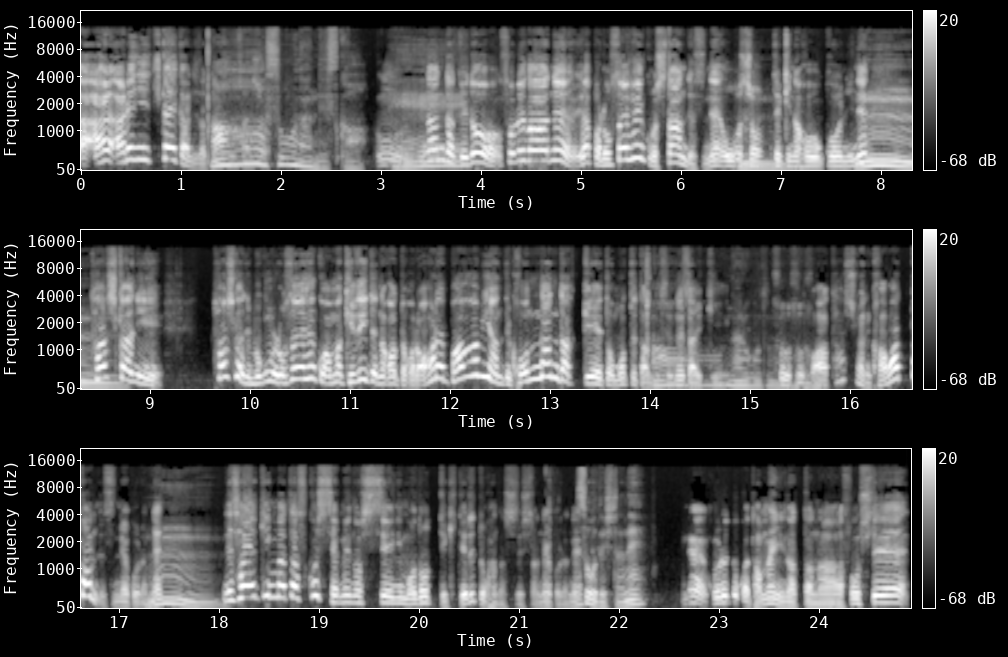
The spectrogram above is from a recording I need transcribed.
あああれに近い感じだったんですよ、最ああ、初。そうなんですか。うん、なんだけ、ど、それがね、やっぱ路線変更したんですね。王将的な方向にね。ね確かに、確かに僕も路線変更あんま気づいてなかったから、あれ、バーミヤンってこんなんだっけと思ってたんですよね、最近。なるほど。そうそうそう。あ、確かに変わったんですね、これね。ね。で、最近また少し攻めの姿勢に戻ってきてるってお話でしたね、これね。そうでしたね。ね、これとかためになったな。そして、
